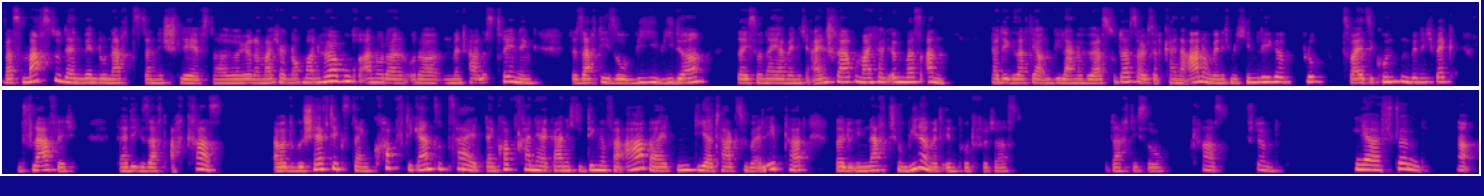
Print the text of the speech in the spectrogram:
was machst du denn, wenn du nachts dann nicht schläfst? Also, ja, dann mache ich halt nochmal ein Hörbuch an oder, oder ein mentales Training. Da sagt die so, wie wieder? Sag ich so, naja, wenn ich einschlafe, mache ich halt irgendwas an. Da hat die gesagt, ja, und wie lange hörst du das? Da habe ich gesagt, keine Ahnung, wenn ich mich hinlege, plupp, zwei Sekunden bin ich weg und schlafe ich. Da hat die gesagt, ach krass, aber du beschäftigst deinen Kopf die ganze Zeit. Dein Kopf kann ja gar nicht die Dinge verarbeiten, die er tagsüber erlebt hat, weil du ihn nachts schon wieder mit Input fütterst. Da dachte ich so, krass, stimmt. Ja, stimmt. Ja,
